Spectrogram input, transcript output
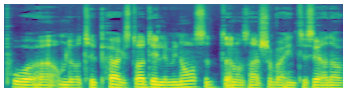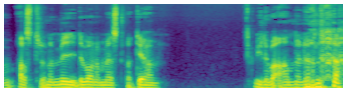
på om det var typ högstadiet eller gymnasiet eller något så här så var jag intresserad av astronomi. Det var nog mest för att jag ville vara annorlunda.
